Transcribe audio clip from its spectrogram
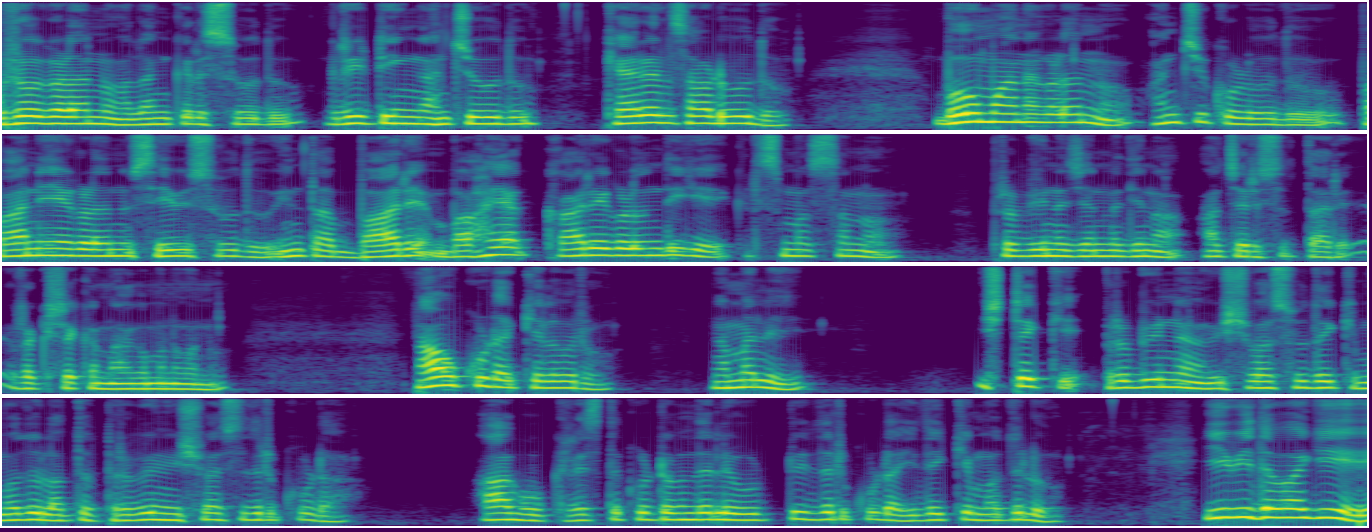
ಗೃಹಗಳನ್ನು ಅಲಂಕರಿಸುವುದು, ಗ್ರೀಟಿಂಗ್ ಹಂಚುವುದು, ಕ್ಯಾರಲ್ಸ್ ಆಡುವುದು ಬಹುಮಾನಗಳನ್ನು ಹಂಚಿಕೊಳ್ಳುವುದು, ಪಾನೀಯಗಳನ್ನು ಸೇವಿಸುವುದು ಇಂಥ ಬಾರ್ಯ ಬಾಹ್ಯ ಕಾರ್ಯಗಳೊಂದಿಗೆ ಕ್ರಿಸ್ಮಸ್ಸನ್ನು ಪ್ರಭುವಿನ ಜನ್ಮದಿನ ಆಚರಿಸುತ್ತಾರೆ ರಕ್ಷಕನಾಗಮನವನ್ನು. ನಾವು ಕೂಡ ಕೆಲವರು ನಮ್ಮಲ್ಲಿ ಇಷ್ಟಕ್ಕೆ ಪ್ರಭುವಿನ ವಿಶ್ವಾಸುವುದಕ್ಕೆ ಮೊದಲು ಅಥವಾ ಪ್ರಭುವಿನ ವಿಶ್ವಾಸಿದರೂ ಕೂಡ ಹಾಗೂ ಕ್ರೈಸ್ತ ಕುಟುಂಬದಲ್ಲಿ ಹುಟ್ಟಿದ್ದರೂ ಕೂಡ ಇದಕ್ಕೆ ಮೊದಲು ಈ ವಿಧವಾಗಿಯೇ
